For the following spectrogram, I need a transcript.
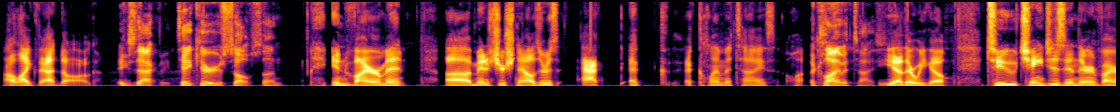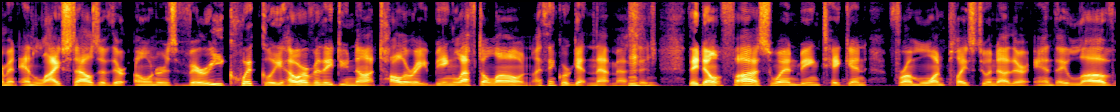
I like that dog. Exactly. Take care of yourself, son. Environment, uh, miniature schnauzers ac- ac- acclimatize. what? Acclimatize. Yeah, there we go. Two, changes in their environment and lifestyles of their owners very quickly. However, they do not tolerate being left alone. I think we're getting that message. They don't fuss when being taken from one place to another, and they love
